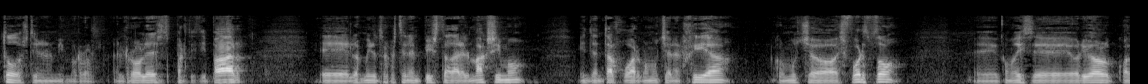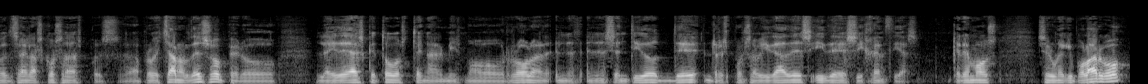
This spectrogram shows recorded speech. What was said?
Todos tienen el mismo rol. El rol es participar, eh, los minutos que estén en pista dar el máximo, intentar jugar con mucha energía, con mucho esfuerzo. Eh, como dice Oriol, cuando te salen las cosas, pues aprovecharnos de eso, pero la idea es que todos tengan el mismo rol en, en el sentido de responsabilidades y de exigencias. Queremos ser un equipo largo,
